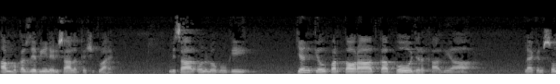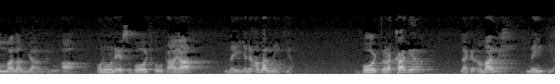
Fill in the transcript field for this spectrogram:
اب مقزبین رسالت کا شکوہ ہے مثال ان لوگوں کی جن کے اوپر تورات کا بوجھ رکھا گیا، لیکن سم علم یا انہوں نے اس بوجھ کو اٹھایا نہیں یعنی عمل نہیں کیا۔ بوجھ تو رکھا گیا، لیکن عمل نہیں کیا۔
